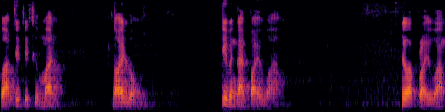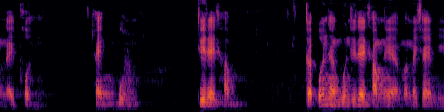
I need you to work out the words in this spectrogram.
ความที่ติดถือมั่น น้อยลง ที่เป็นการปล่อยวางเรียกว่าปล่อยวางในผลแห่งบุญที่ได้ทำแต่ผลแห่งบุญที่ได้ทำเนี่ย มันไม่ใช่มี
